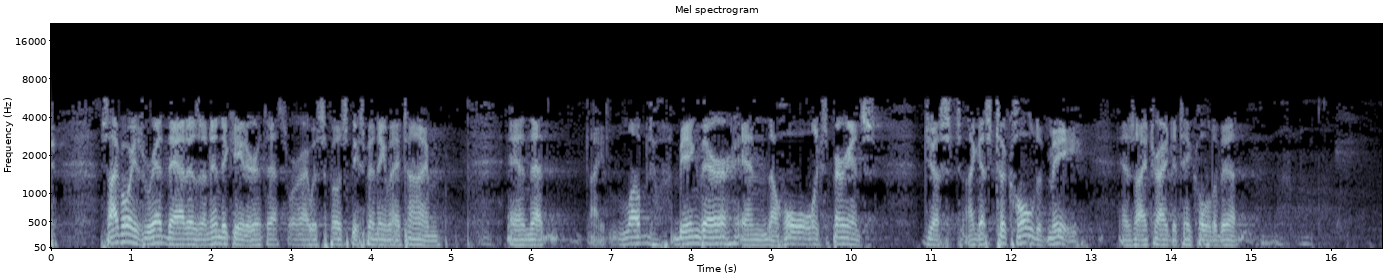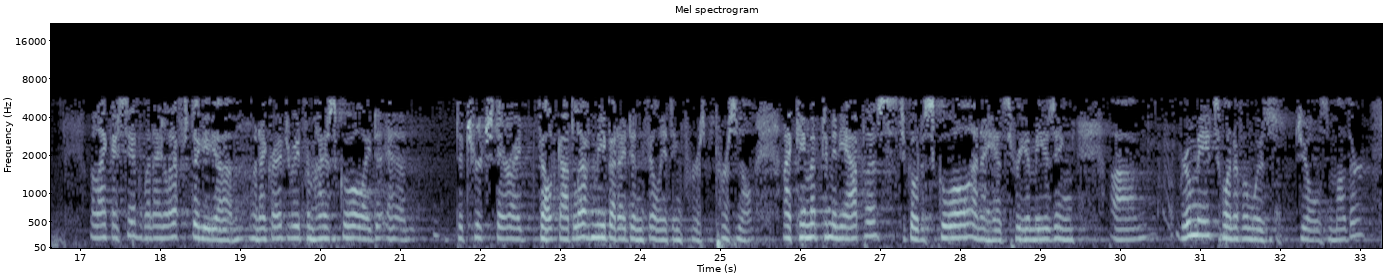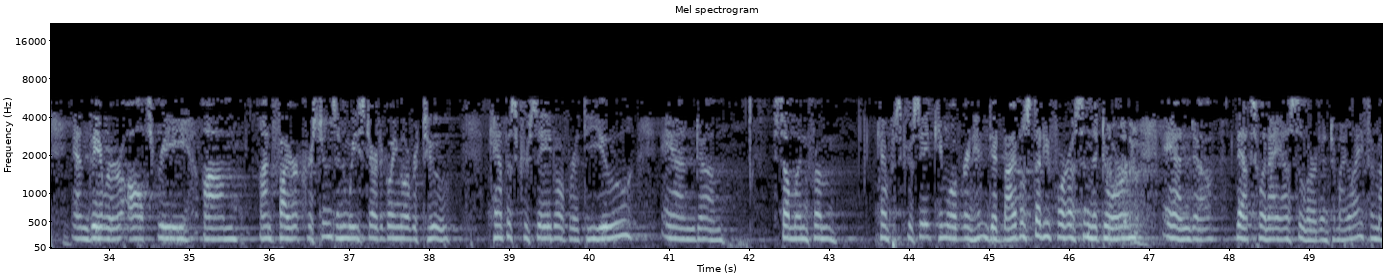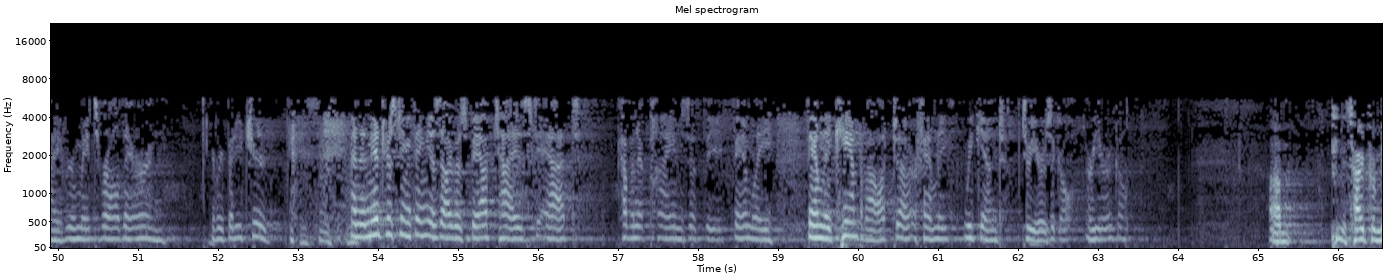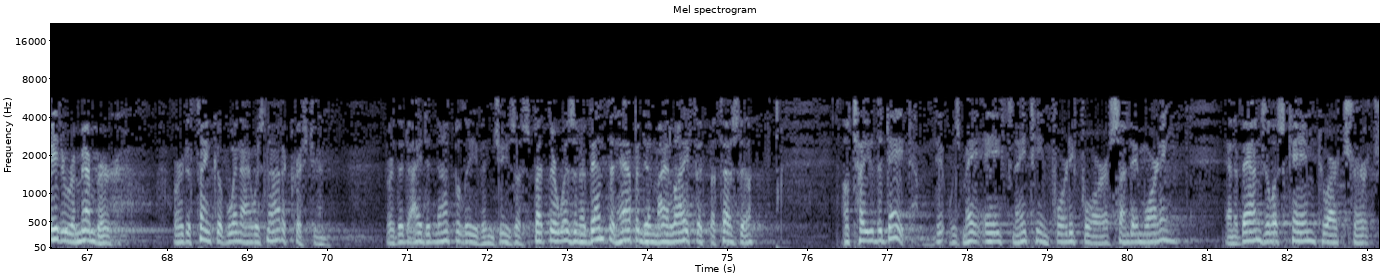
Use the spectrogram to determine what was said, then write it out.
So I've always read that as an indicator that that's where I was supposed to be spending my time. And that I loved being there, and the whole experience just, I guess, took hold of me as I tried to take hold of it. Well, like I said, when I left the, um, when I graduated from high school, I did, uh, the church there, I felt God loved me, but I didn't feel anything pers- personal. I came up to Minneapolis to go to school, and I had three amazing um, roommates. One of them was Jill's mother, and they were all three um, on fire Christians. And we started going over to Campus Crusade over at the U, and um, someone from Campus Crusade came over and did Bible study for us in the dorm, and uh, that's when I asked the Lord into my life, and my roommates were all there, and everybody cheered. and an interesting thing is, I was baptized at Covenant Pines at the family family camp out uh, or family weekend two years ago or a year ago. Um, it's hard for me to remember or to think of when I was not a Christian or that I did not believe in Jesus. But there was an event that happened in my life at Bethesda. I'll tell you the date. It was May 8th, 1944, Sunday morning. An evangelist came to our church,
